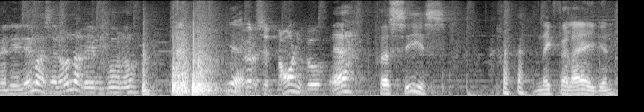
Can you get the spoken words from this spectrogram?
Men det er nemmere at sætte underlæben på nu. Så kan du sætte den ordentligt på. Ja, præcis. Den ikke falder af igen.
